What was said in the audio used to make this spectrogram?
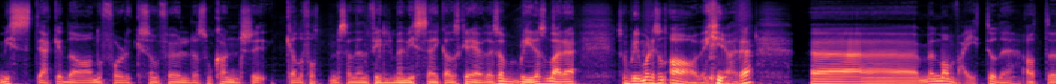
mister jeg ikke da noen folk som føler og som kanskje ikke hadde fått med seg den filmen hvis jeg ikke hadde skrevet? Så blir, det sånn der, så blir man litt sånn avhengig av det. Eh, men man veit jo det, at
